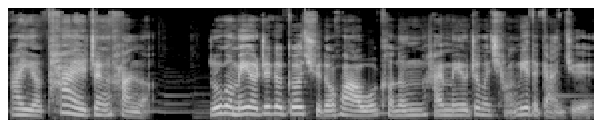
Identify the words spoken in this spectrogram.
哎呀，太震撼了！如果没有这个歌曲的话，我可能还没有这么强烈的感觉。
